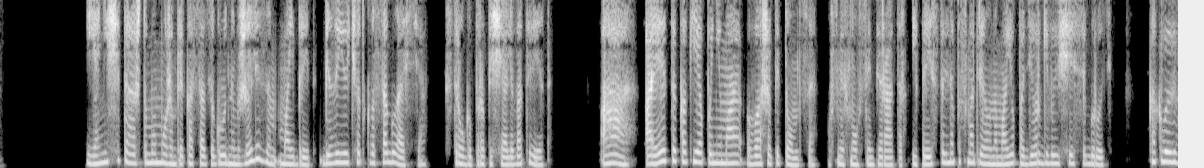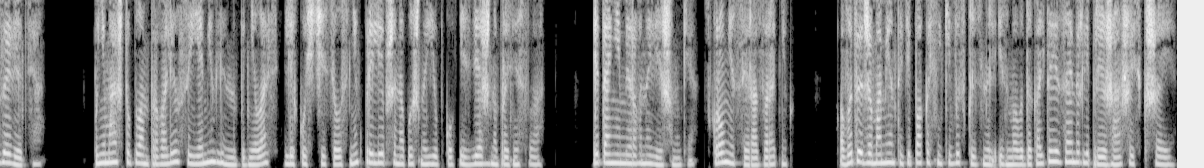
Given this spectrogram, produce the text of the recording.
«Я не считаю, что мы можем прикасаться грудным железом, Майбрид, без ее четкого согласия», — строго пропищали в ответ. «А, а это, как я понимаю, ваши питомцы», — усмехнулся император и пристально посмотрел на мою подергивающуюся грудь. «Как вы их зовете?» Понимая, что план провалился, я медленно поднялась, легко счистила снег, прилипший на пышную юбку, и сдержанно произнесла. «Это анимированные вишенки, скромница и развратник». В этот же момент эти пакостники выскользнули из моего декольте и замерли, прижавшись к шее.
